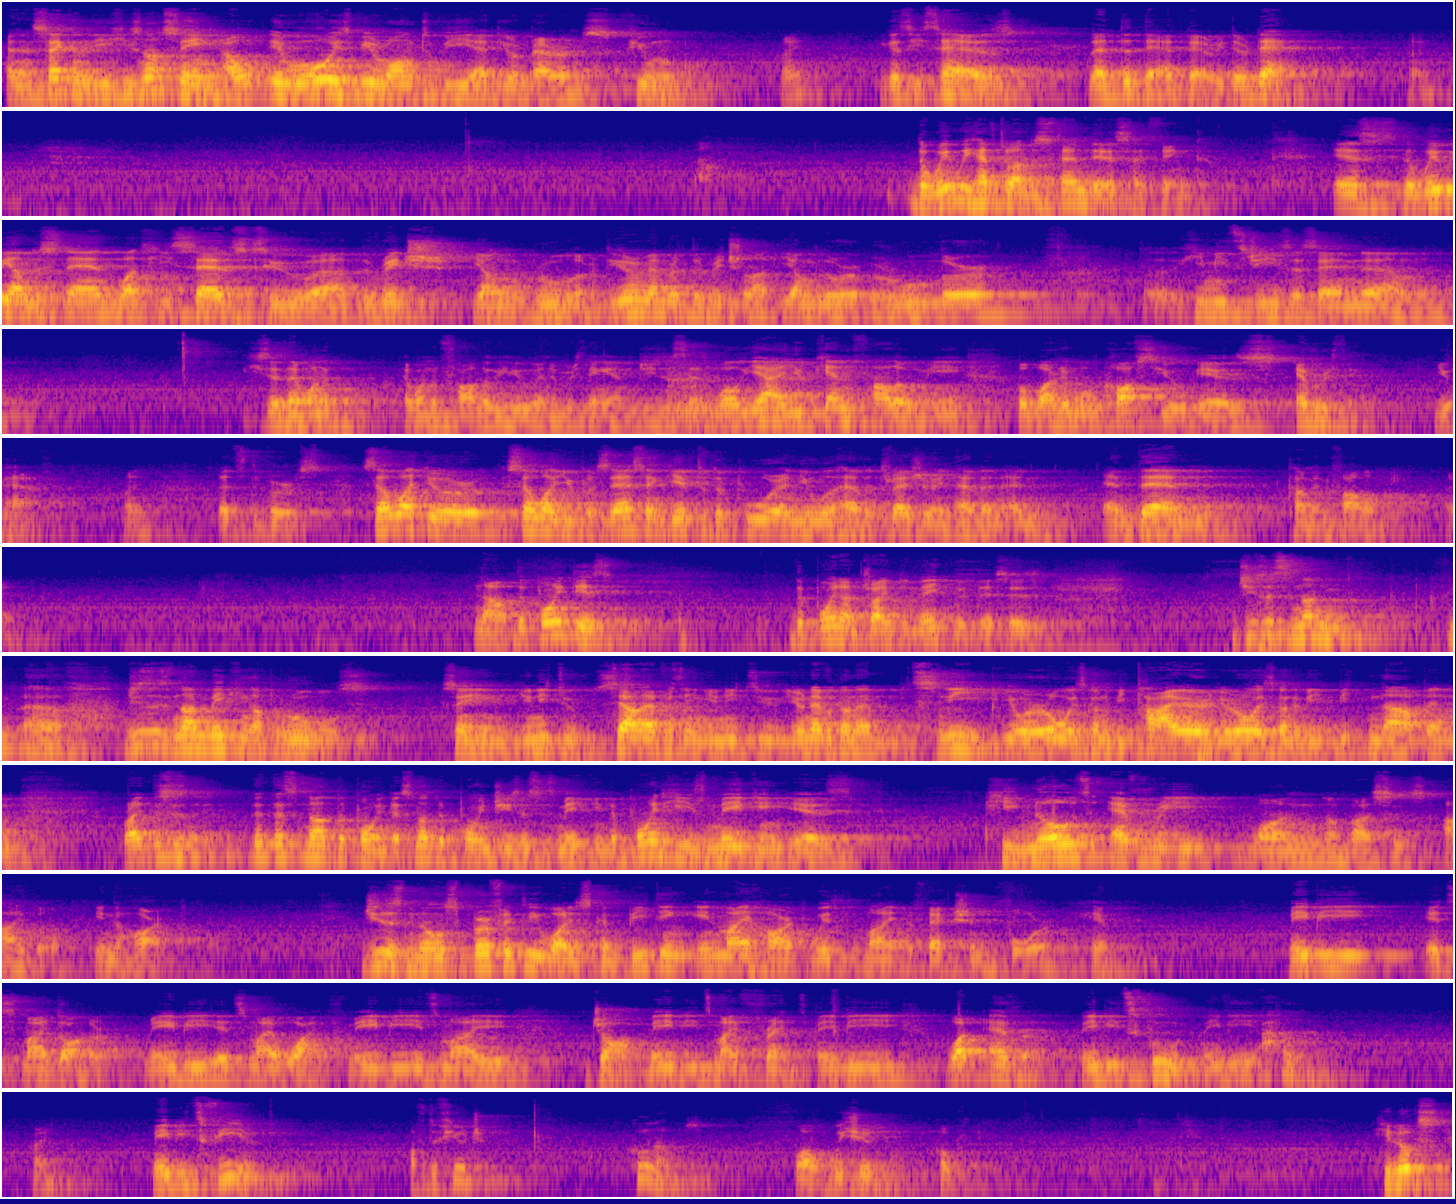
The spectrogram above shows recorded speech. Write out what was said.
And then, secondly, he's not saying it will always be wrong to be at your parents' funeral, right? Because he says, let the dead bury their dead. Right? The way we have to understand this, I think, is the way we understand what he says to uh, the rich young ruler. Do you remember the rich young ruler? Uh, he meets Jesus and um, he says, I want to I want to follow you and everything. And Jesus says, Well, yeah, you can follow me, but what it will cost you is everything you have. Right? That's the verse. Sell what, you sell what you possess and give to the poor, and you will have a treasure in heaven, and, and then come and follow me. Right? Now, the point is, the point I'm trying to make with this is Jesus is not, uh, Jesus is not making up rules saying you need to sell everything. You need to you're never going to sleep. You're always going to be tired. You're always going to be beaten up. And right this is that's not the point. That's not the point jesus is making. The point he's making is he knows every one of us is idol in the heart. Jesus knows perfectly what is competing in my heart with my affection for him. Maybe it's my daughter. Maybe it's my wife. Maybe it's my job, maybe it's my friends, maybe whatever. Maybe it's food, maybe, I don't know. Right? Maybe it's fear of the future. Who knows? Well, we should know, hopefully. He looks,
